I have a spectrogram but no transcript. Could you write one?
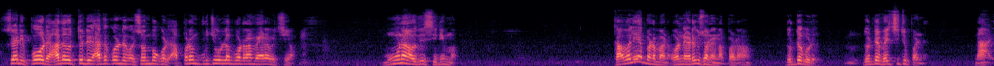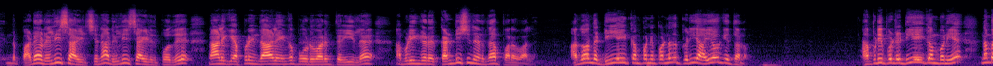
சரி போடு. அதை விட்டுட்டு அதை கொண்டு சொம்பை கொடு. அப்புறம் பிடிச்சி உள்ளே போடுறான் வேற விஷயம். மூணாவது சினிமா. கவலையே பண்ண மாட்டேன். ஒன்று எடுக்க சொன்னேன் நான் படம். துட்டை கொடு. துட்டை வச்சுட்டு பண்ணு. நான் இந்த படம் ரிலீஸ் ஆகிடுச்சுன்னா ரிலீஸ் ஆகிடுது போது நாளைக்கு அப்புறம் இந்த ஆள் எங்கே போடுவாருன்னு தெரியல அப்படிங்கிற கண்டிஷன் இருந்தால் பரவாயில்ல. அதுவும் அந்த டிஐ கம்பெனி பண்ணது பெரிய அயோக்கியத்தனம். அப்படிப்பட்ட டிஐ கம்பெனியை நம்ம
